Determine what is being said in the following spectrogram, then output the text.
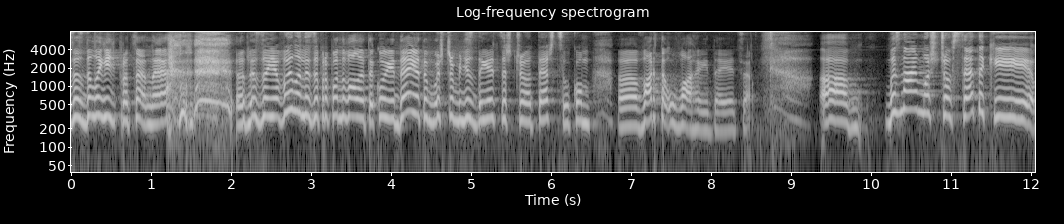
заздалегідь про це не, не заявили, не запропонували таку ідею, тому що мені здається, що теж цілком е, варта уваги ідея ця. Ми знаємо, що все-таки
